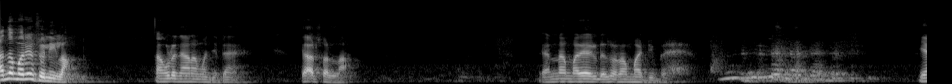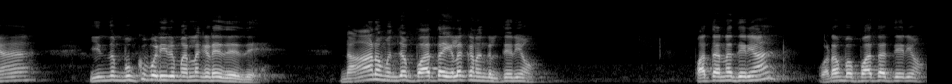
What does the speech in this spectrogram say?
அந்த மாதிரியும் சொல்லிக்கலாம். நான் கூட ஞானம் அஞ்சிட்டேன் யார் சொல்லலாம்? என்ன மரியாதை கிட்ட சொல்ல மாட்டிப்பேன் ஏன்? இந்த புக்கு படிக்கிற மாதிரிலாம் கிடையாது இது. ஞானம் கொஞ்சம் பார்த்தா இலக்கணங்கள் தெரியும். பார்த்தா என்ன தெரியும்? உடம்ப பார்த்தா தெரியும்.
